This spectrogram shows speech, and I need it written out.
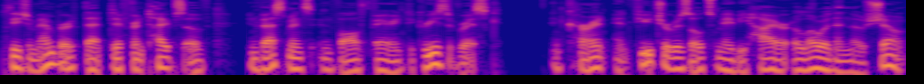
Please remember that different types of investments involve varying degrees of risk, and current and future results may be higher or lower than those shown.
